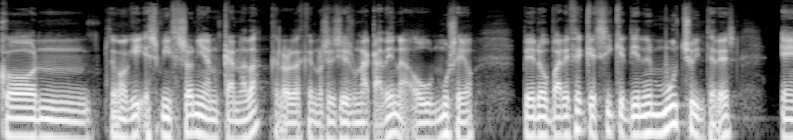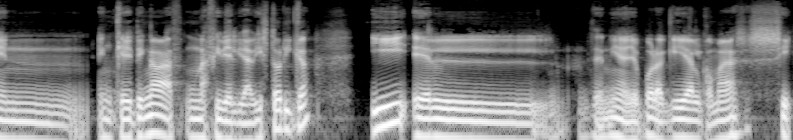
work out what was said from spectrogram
Con. Tengo aquí Smithsonian Canadá, que la verdad es que no sé si es una cadena o un museo, pero parece que sí que tienen mucho interés en, que tenga una fidelidad histórica. Y el. Tenía yo por aquí algo más. Sí.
